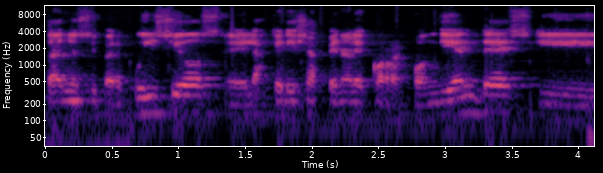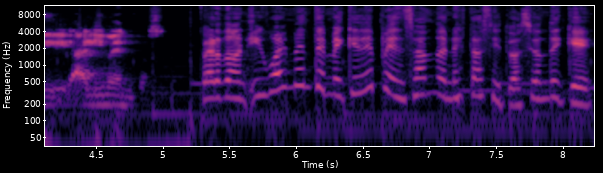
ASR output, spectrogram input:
daños y perjuicios, eh, las querellas penales correspondientes y alimentos. Perdón, igualmente me quedé pensando en esta situación de que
